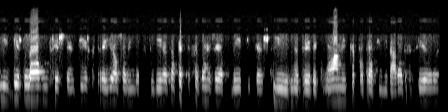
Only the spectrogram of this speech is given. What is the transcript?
e desde logo me fez sentir que para eles a língua portuguesa, até por razões geopolíticas e natureza económica, económica, pela proximidade ao Brasil,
